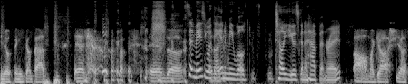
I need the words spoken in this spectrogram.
you know things got bad. And and uh, it's amazing what the I enemy just, will tell you is going to happen right? Oh my gosh yes.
